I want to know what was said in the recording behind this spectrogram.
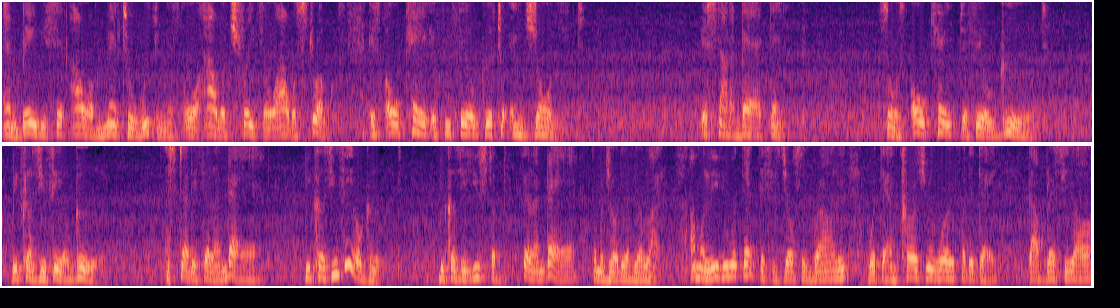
and babysit our mental weakness or our traits or our struggles. It's okay if we feel good to enjoy it. It's not a bad thing. So it's okay to feel good because you feel good instead of feeling bad because you feel good. because you're used to feeling bad the majority of your life. I'm going to leave you with that. This is Joseph Brownlee with the encouragement word for the day. God bless you all.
